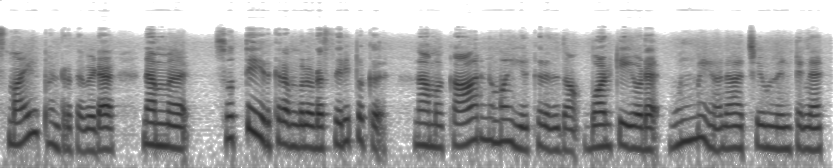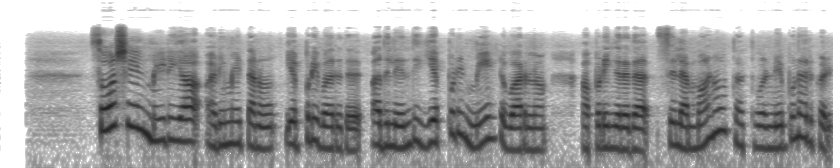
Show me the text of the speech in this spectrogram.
ஸ்மைல் பண்ணுறத விட நம்ம சுற்றி இருக்கிறவங்களோட சிரிப்புக்கு நாம் காரணமாக இருக்கிறது தான் வாழ்க்கையோட உண்மையான அச்சீவ்மெண்ட்டுங்க சோஷியல் மீடியா அடிமைத்தனம் எப்படி வருது? அதுலேருந்து எப்படி மீண்டு வரலாம்? அப்படிங்கிறத சில மனோ தத்துவ நிபுணர்கள்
